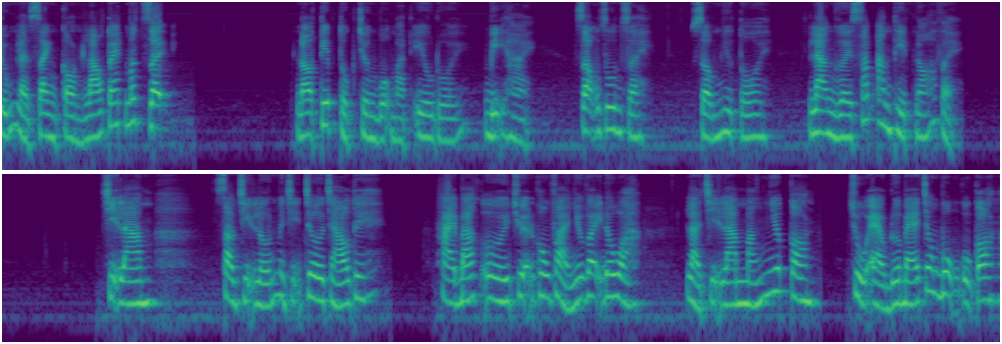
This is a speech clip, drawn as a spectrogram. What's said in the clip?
Đúng là danh còn lao tuét mất dậy. Nó tiếp tục trừng bộ mặt yêu đuối, bị hại, giọng run rẩy, giống như tôi, là người sắp ăn thịt nó vậy. Chị lam sao chị lớn mà chị chơ cháo thế? Hai bác ơi, chuyện không phải như vậy đâu à? Là chị lam mắng nhiếc con, chủ ẻo đứa bé trong bụng của con.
